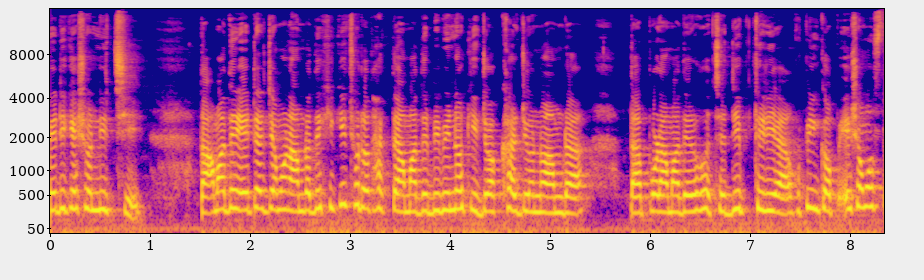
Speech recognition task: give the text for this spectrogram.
মেডিকেশন নিচ্ছি, তা আমাদের এটা যেমন আমরা দেখি কি ছোটো থাকতে আমাদের বিভিন্ন কি যক্ষার জন্য আমরা, তারপর আমাদের হচ্ছে ডিপথিরিয়া হুপিং কপ এই সমস্ত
